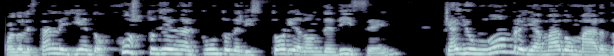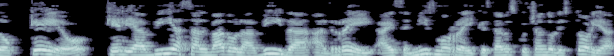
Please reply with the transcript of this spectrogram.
Cuando le están leyendo, justo llegan al punto de la historia donde dicen que hay un hombre llamado Mardoqueo que le había salvado la vida al rey, a ese mismo rey que estaba escuchando la historia,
